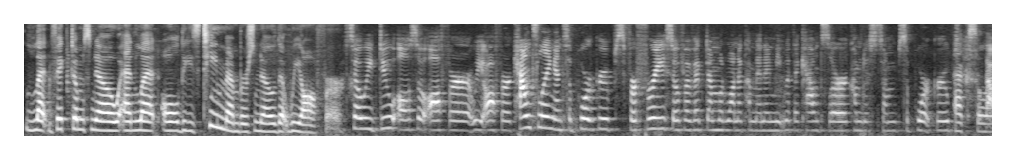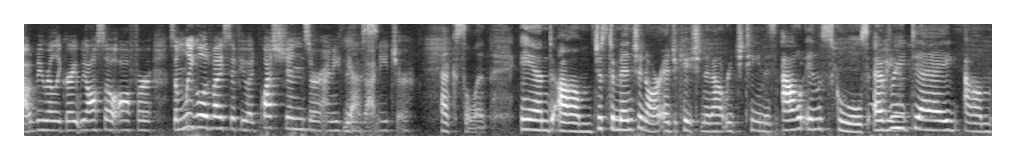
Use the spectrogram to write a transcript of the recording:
let victims know and let all these team members know that we offer? So we do also offer, we offer counseling and support groups for free. So if a victim would want to come in and meet with a counselor, come to some support group, Excellent. that would be really great. We also offer some legal advice if you had questions or anything yes that nature. Excellent. And um, just to mention, our education and outreach team is out in the schools every day, um,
